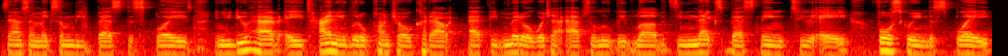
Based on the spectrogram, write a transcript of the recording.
Samsung makes some of the best displays. And you do have a tiny little punch hole cut out at the middle which I absolutely love. It's the next best thing to a full screen display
